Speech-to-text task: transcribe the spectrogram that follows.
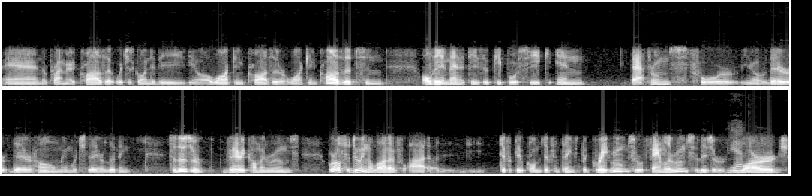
and the primary closet, which is going to be you know a walk-in closet or walk-in closets and all the amenities that people seek in bathrooms for you know their their home in which they are living. So those are very common rooms. We're also doing a lot of uh, different people call them different things, but great rooms or family rooms. So these are yeah. large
